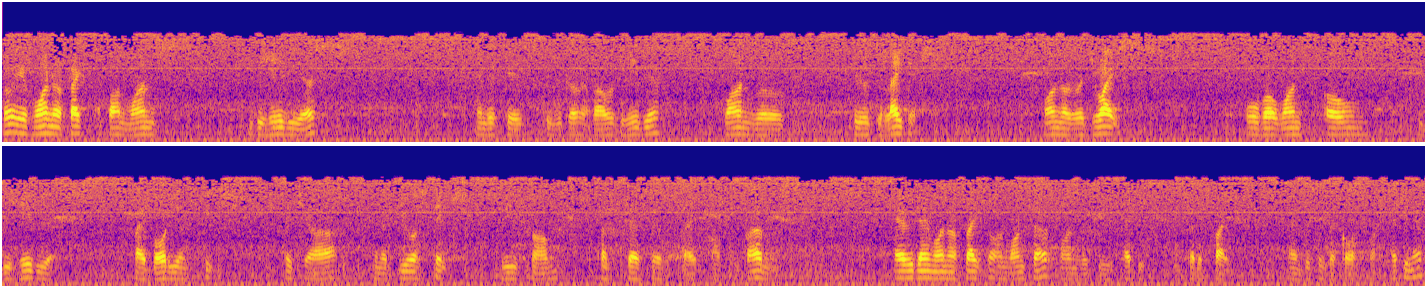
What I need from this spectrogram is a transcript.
So if one reflects upon one's behaviors, in this case physical and moral behaviors, one will feel delighted. One will rejoice over one's own behavior by body and speech, which are in a pure state, free from successive type of defilements. Every time one reflects on oneself, one will be happy and satisfied. And this is the cause for happiness.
